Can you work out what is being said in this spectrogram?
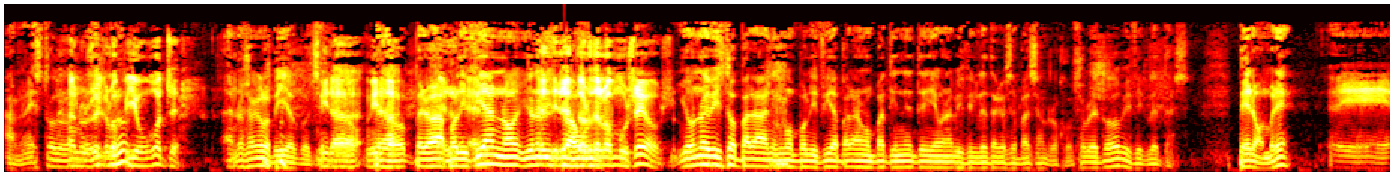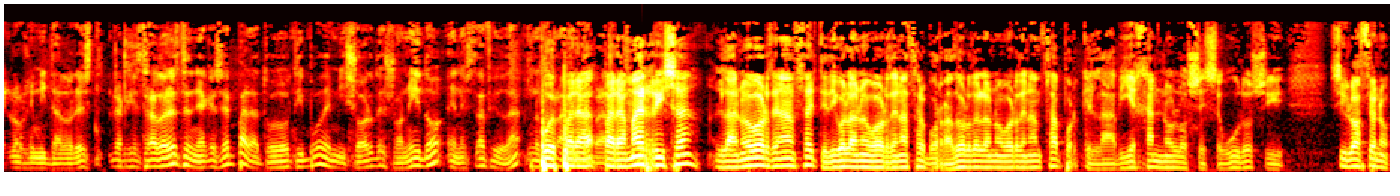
Al resto de los A no ser que los pille un coche. A no ser que lo pille el coche. Mira, pero, mira. pero, pero la el- policía el- no, yo no he El visto director aún- de los museos. yo no he visto para ningún policía parar un patinete y a una bicicleta que se pase en rojo, sobre todo bicicletas. Pero hombre, eh, los limitadores registradores tendría que ser para todo tipo de emisor de sonido en esta ciudad. no Pues para, para más risa, la nueva ordenanza, y te digo la nueva ordenanza, el borrador de la nueva ordenanza, porque la vieja no lo sé seguro si, si lo hace o no.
